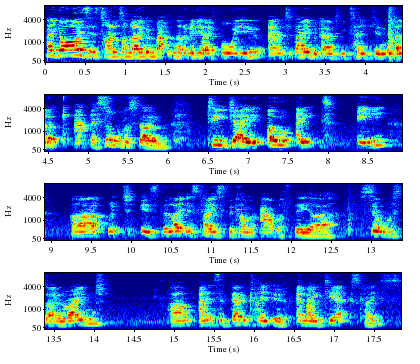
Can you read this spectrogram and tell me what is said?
Hey guys, it's Tiny Tom Logan back with another video for you and today we're going to be taking a look at the Silverstone TJ08E uh, which is the latest case to come out of the uh, Silverstone range um, and it's a dedicated MATX case.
